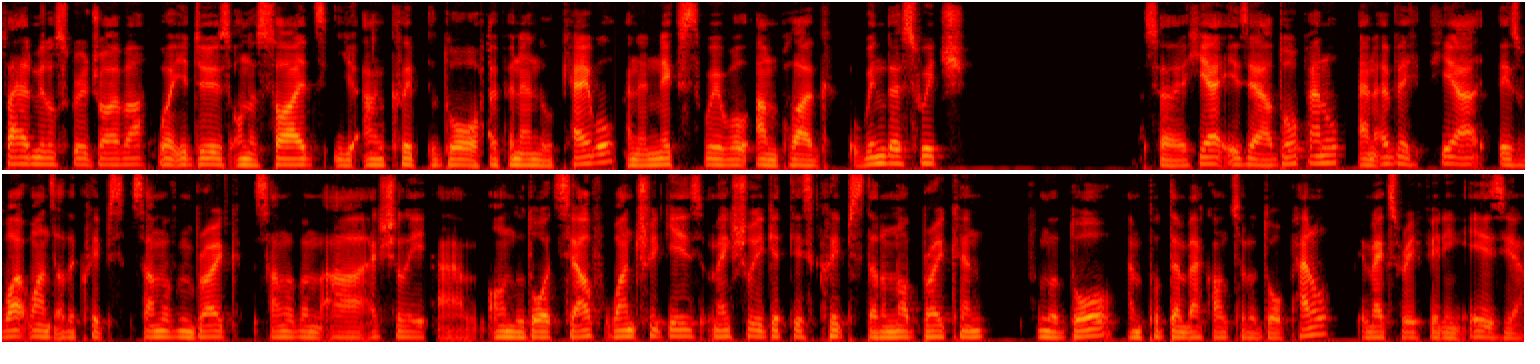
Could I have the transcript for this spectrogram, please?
flathead metal screwdriver. What you do is on the sides, you unclip the door open handle cable, and then next we will unplug the window switch. So here is our door panel, and over here, these white ones are the clips. Some of them broke, some of them are actually um, on the door itself. One trick is make sure you get these clips that are not broken from the door and put them back onto the door panel. It makes refitting easier.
